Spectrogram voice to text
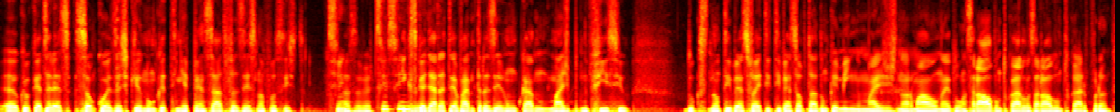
uh, o que eu quero dizer é são coisas que eu nunca tinha pensado fazer se não fosse isto. Sim. Estás a ver? Sim, sim. E que se calhar até vai-me trazer um bocado mais benefício do que se não tivesse feito e tivesse optado um caminho mais normal, né? de lançar álbum, tocar, lançar álbum, tocar, pronto.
